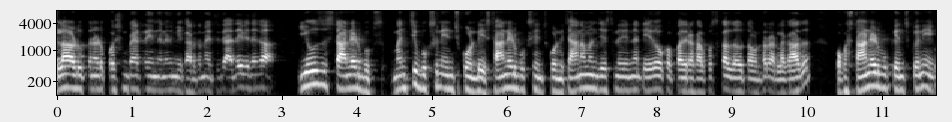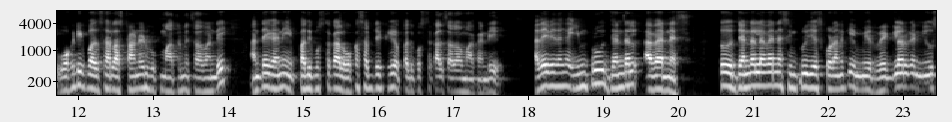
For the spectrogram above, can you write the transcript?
ఎలా అడుగుతున్నాడు క్వశ్చన్ ప్యాటర్న్ ఏందనేది మీకు అర్థమవుతుంది. అదేవిధంగా యూజ్ స్టాండర్డ్ బుక్స్ మంచి బుక్స్ని ఎంచుకోండి. స్టాండర్డ్ బుక్స్ ఎంచుకోండి. చాలా మంది చేస్తున్నది ఏంటంటే ఏదో ఒక పది రకాల పుస్తకాలు చదువుతూ ఉంటారు. అట్లా కాదు. ఒక స్టాండర్డ్ బుక్ ఎంచుకొని ఒకటికి పది సార్లు ఆ స్టాండర్డ్ బుక్ మాత్రమే చదవండి. అంతేగాని పది పుస్తకాలు ఒక సబ్జెక్ట్కి పది పుస్తకాలు చదవమాకండి. అదేవిధంగా improve general awareness. So general awareness improve చేసుకోవడానికి మీరు రెగ్యులర్గా న్యూస్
